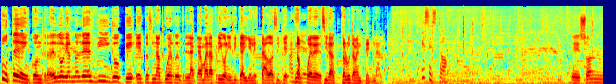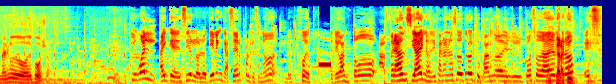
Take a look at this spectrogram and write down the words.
putee en contra del gobierno, les digo que esto es un acuerdo entre la Cámara Frigorífica y el Estado, así que Así no es. puede decir absolutamente nada. ¿Qué es esto? Eh, son menudo de pollo. Igual hay que decirlo, lo tienen que hacer porque si no, los hijos de p llevan todo a Francia y nos dejan a nosotros chupando el coso de El adentro. caracú. Es-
